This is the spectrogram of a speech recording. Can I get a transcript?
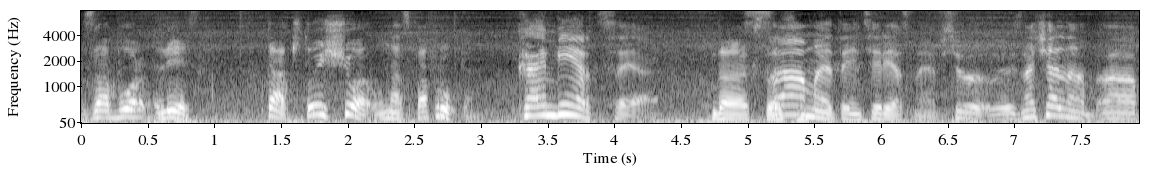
забор лезть. Так, что еще у нас по фруктам? Коммерция. Да, кстати. Самое это интересное. Все, изначально а,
